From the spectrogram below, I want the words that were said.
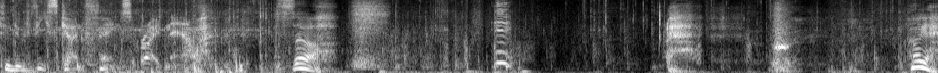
to do these kind of things right now. So, okay.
